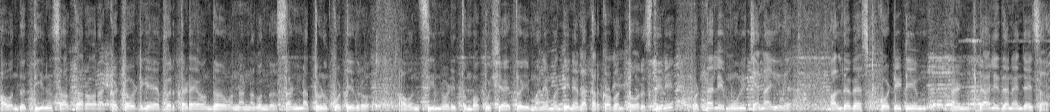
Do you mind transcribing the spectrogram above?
ಆ ಒಂದು ದೀನು ಸಾವ್ಕಾರ್ ಅವರ ಕಟೌಟ್ಗೆ ಬರ್ತಡೇ ಒಂದು ಒಂದು ನನಗೊಂದು ಸಣ್ಣ ತುಣುಕು ಕೊಟ್ಟಿದ್ರು. ಆ ಒಂದು ಸೀನ್ ನೋಡಿ ತುಂಬ ಖುಷಿ ಆಯಿತು. ಈ ಮನೆ ಮಂದಿನೆಲ್ಲ ಕರ್ಕೊಬಂದು ತೋರಿಸ್ತೀನಿ. ಒಟ್ಟಿನಲ್ಲಿ ಮೂವಿ ಚೆನ್ನಾಗಿದೆ. All the best Kotee team and Dolly Dhananjay sir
